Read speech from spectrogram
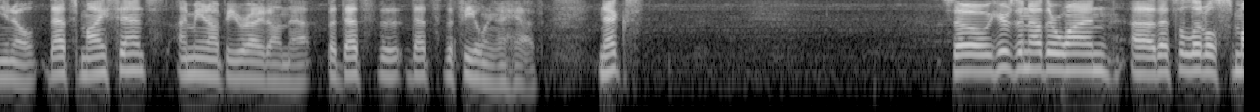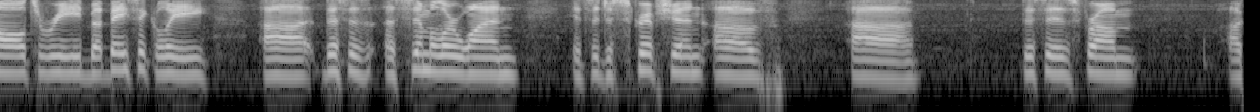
you know, that's my sense. I may not be right on that, but that's the, that's the feeling I have. Next. So here's another one uh, that's a little small to read, but basically, uh, this is a similar one. It's a description of uh, this is from a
